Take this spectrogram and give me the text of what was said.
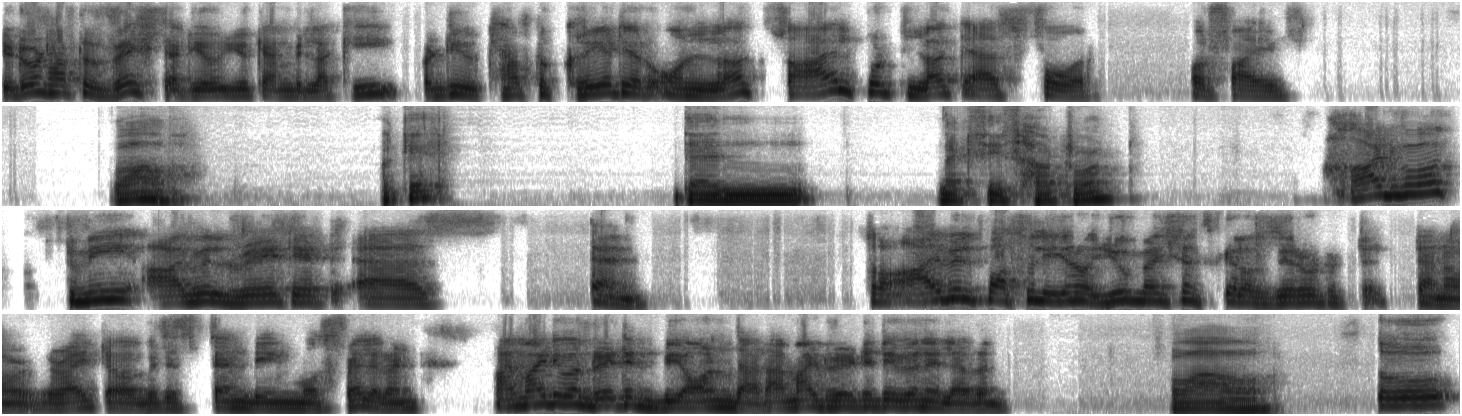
you don't have to wish that you, you can be lucky, but you have to create your own luck. So I'll put luck as four or five. Wow. Okay. Then next is hard work. Hard work, to me, I will rate it as 10. So I will possibly, you know, you mentioned scale of zero to 10, or right, uh, which is 10 being most relevant. I might even rate it beyond that. I might rate it even 11. Wow. So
